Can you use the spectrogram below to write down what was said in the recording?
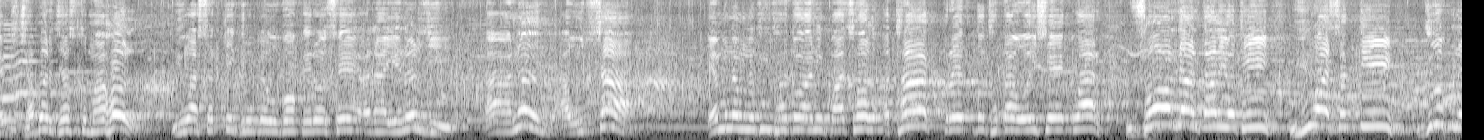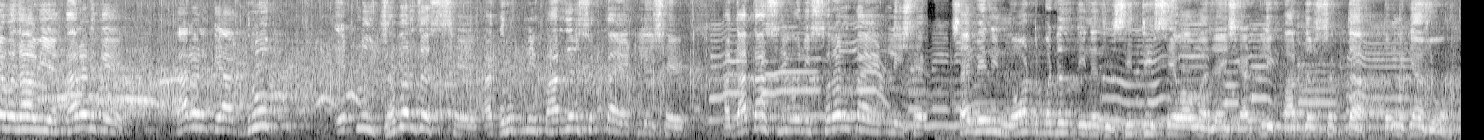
એક જબરજસ્ત માહોલ યુવા શક્તિ ગ્રુપે ઊભો કર્યો છે અને આ એનર્જી, આ આનંદ, આ ઉત્સાહ એમને નથી થતો. આની પાછળ અથાક પ્રયત્નો થતા હોય છે. એકવાર જોરદાર તાળીઓથી યુવા શક્તિ ગ્રુપને વધાવીએ. કારણ કે કારણ કે આ ગ્રુપ એટલું જબરજસ્ત છે. આ ગ્રુપની પારદર્શકતા એટલી છે. આ દાતાશ્રીઓની સરળતા એટલી છે. સાહેબ, એની નોટ બદલતી નથી. સીધી સેવામાં જાય છે. આટલી પારદર્શકતા. તમને ક્યાં જોવા?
